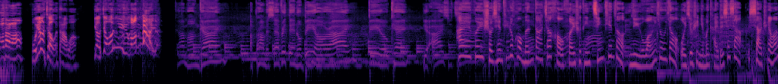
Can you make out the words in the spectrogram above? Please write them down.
我大王，不要叫我大王，要叫我女王大人。Come on, guy. I promise everything will be alright, be okay. 嗨，各位手机前听众朋友们，大家好，欢迎收听今天的女王又要，我就是你们可爱的夏夏夏春阳啊。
